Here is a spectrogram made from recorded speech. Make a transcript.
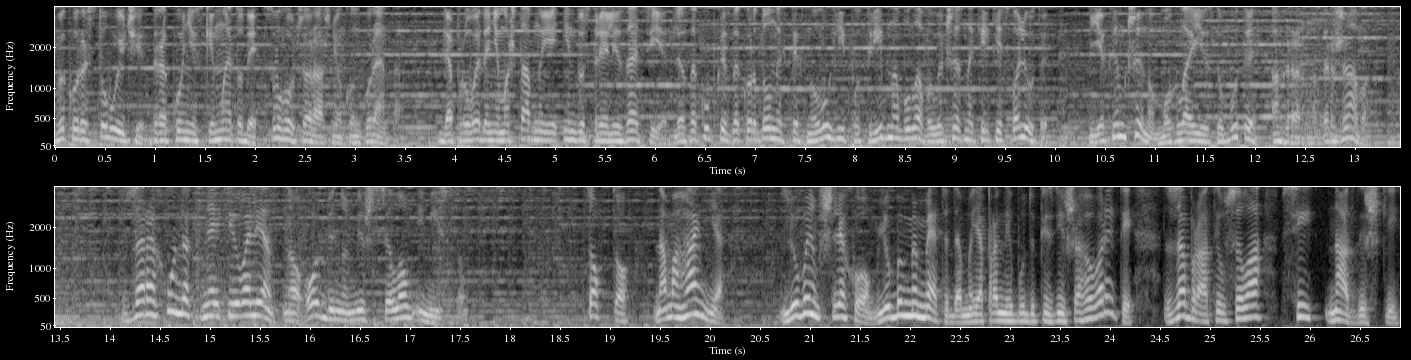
використовуючи драконівські методи свого вчорашнього конкурента. Для проведення масштабної індустріалізації для закупки закордонних технологій потрібна була величезна кількість валюти. Яким чином могла її здобути аграрна держава? За рахунок нееквівалентного обміну між селом і містом. Тобто намагання любим шляхом, любими методами, я про них буду пізніше говорити, забрати в села всі надлишки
